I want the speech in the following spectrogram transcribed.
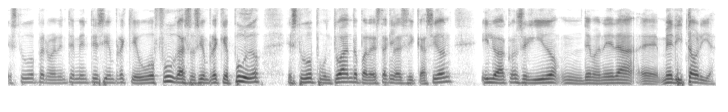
estuvo permanentemente siempre que hubo fugas o siempre que pudo, estuvo puntuando para esta clasificación y lo ha conseguido mm, de manera eh, meritoria.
